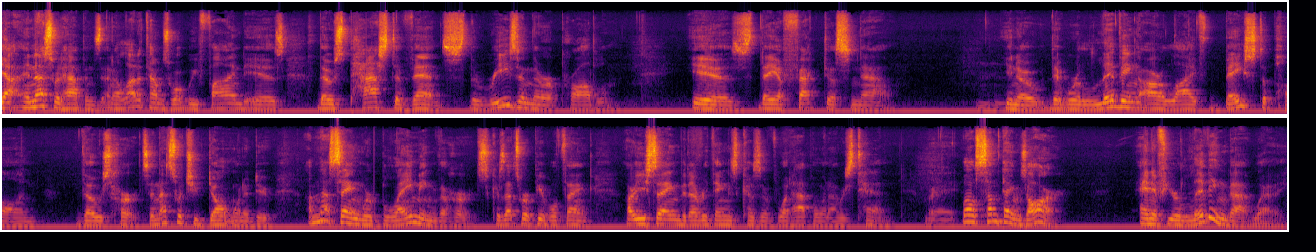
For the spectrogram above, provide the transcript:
Yeah, and that's what happens. And a lot of times, what we find is those past events, the reason they're a problem is they affect us now. Mm-hmm. You know, that we're living our life based upon those hurts. And that's what you don't want to do. I'm not saying we're blaming the hurts because that's where people think, are you saying that everything's because of what happened when I was 10? Right. Well, some things are. And if you're living that way,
